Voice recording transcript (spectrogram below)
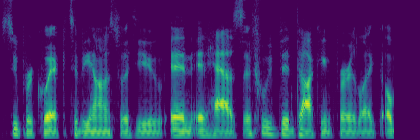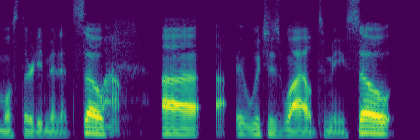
super quick, to be honest with you, and it has. If we've been talking for like almost thirty minutes, so wow. uh, uh which is wild to me. So,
